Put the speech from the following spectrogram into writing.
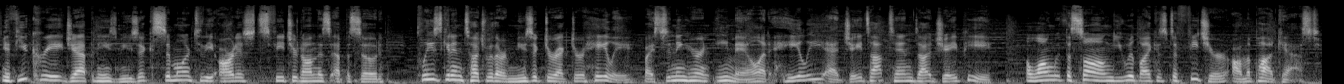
If you create Japanese music similar to the artists featured on this episode, please get in touch with our music director, Haley, by sending her an email at haley at jtop10.jp along with the song you would like us to feature on the podcast.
